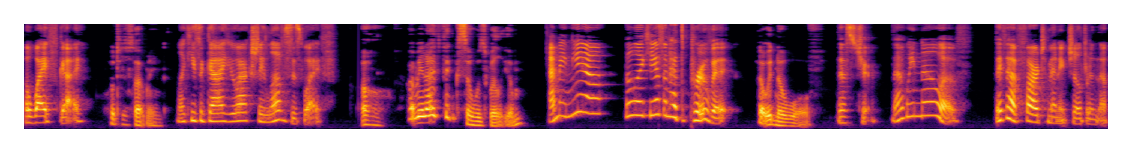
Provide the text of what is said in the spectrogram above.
A wife guy. What does that mean? Like he's a guy who actually loves his wife. Oh, I mean, I think so was William. I mean, yeah, but like he hasn't had to prove it. That we know of. That's true. That we know of. They've had far too many children, though.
